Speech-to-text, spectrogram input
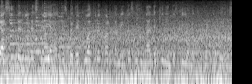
Y así termina este viaje después de cuatro departamentos y más de 500 kilómetros recorridos.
